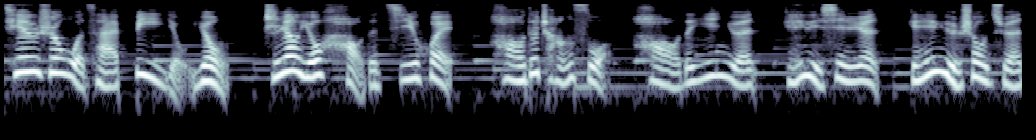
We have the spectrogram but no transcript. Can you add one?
天生我材必有用，只要有好的机会。好的场所，好的因缘，给予信任，给予授权，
